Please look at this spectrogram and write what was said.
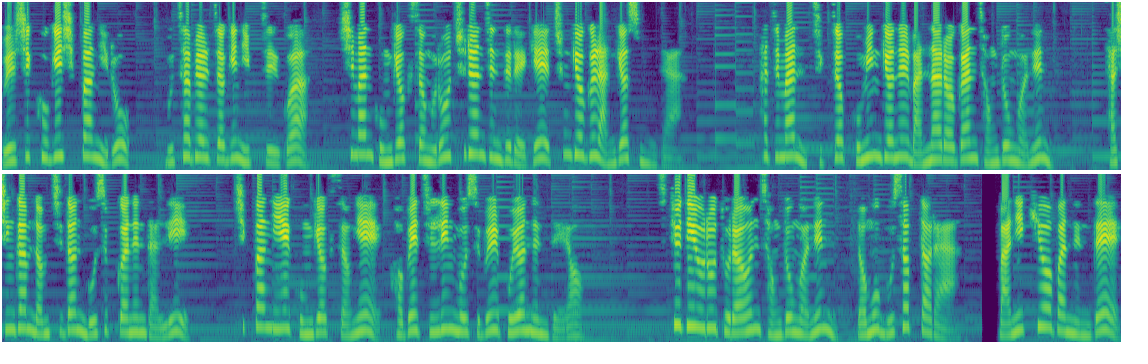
웰시코기 식빵이로 무차별적인 입질과 심한 공격성으로 출연진들에게 충격을 안겼습니다. 하지만 직접 고민견을 만나러 간 정동원은 자신감 넘치던 모습과는 달리 식빵이의 공격성에 겁에 질린 모습을 보였는데요. 스튜디오로 돌아온 정동원은 너무 무섭더라. 많이 키워봤는데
